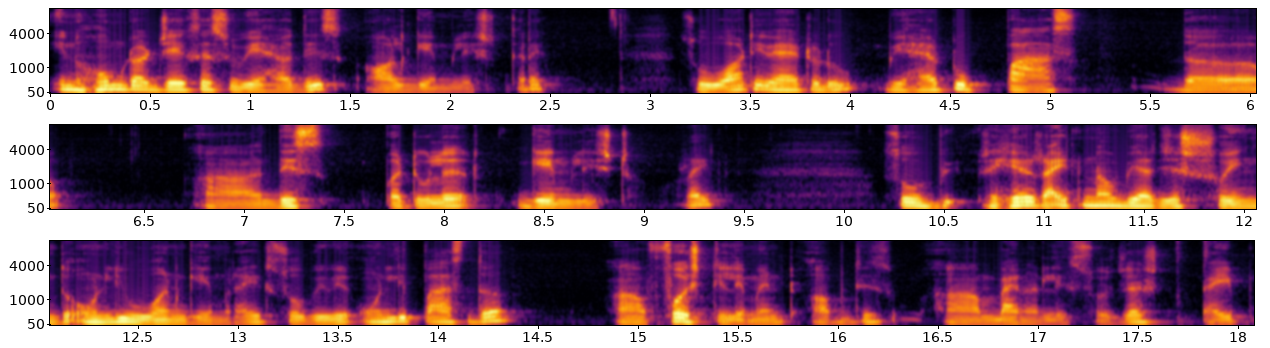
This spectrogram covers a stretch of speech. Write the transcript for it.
in home.js we have this all game list correct? So what we have to do we have to pass the uh, this particular game list so here right now we are just showing the only one game right? So we will only pass the uh, first element of this uh, banner list. So just type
